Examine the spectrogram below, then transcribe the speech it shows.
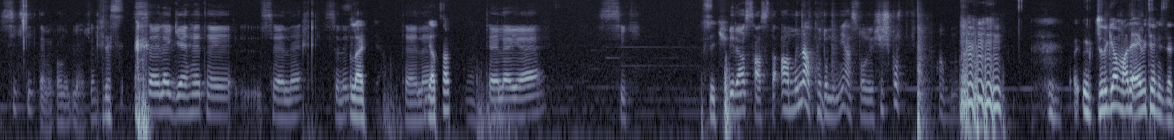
Sik sik demek onu biliyorsun. işte s- S L G H T S L Slik slide. T L Yatak T L Y Sik. sik. Biraz hasta. Amına kodumun niye hasta oluyor? Şişko. Amına. Irkçılık yapma hadi evi temizle.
